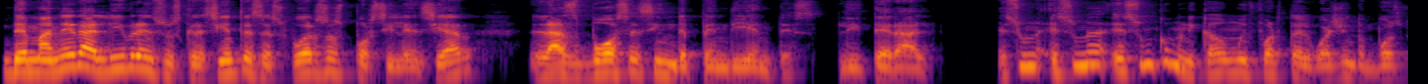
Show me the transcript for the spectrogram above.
de manera libre en sus crecientes esfuerzos por silenciar las voces independientes, literal. Es un, es, es un comunicado muy fuerte del Washington Post.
